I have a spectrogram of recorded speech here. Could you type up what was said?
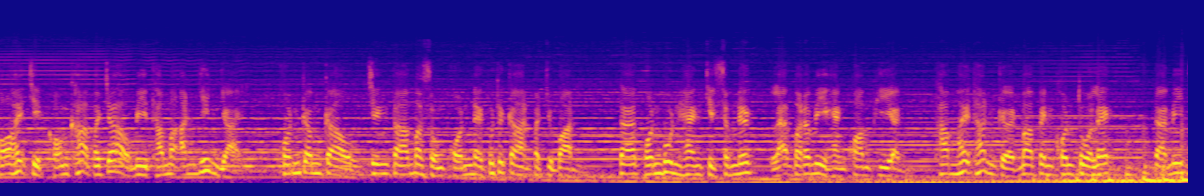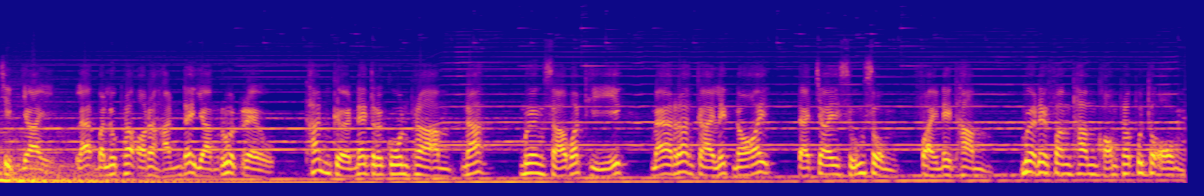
ขอให้จิตของข้าพเจ้ามีธรรมอันยิ่งใหญ่ ผลกรรมเก่าจึงตามมาส่งผลในพุทธกาลปัจจุบัน แต่ผลบุญแห่งจิตสำนึก และบารมีแห่งความเพียรทำให้ท่านเกิดมาเป็นคนตัวเล็ก แต่มีจิตใหญ่ และบรรลุพระอรหันต์ได้อย่างรวดเร็ว ท่านเกิดในตระกูลพราหมณ์นะเมืองสาวัตถี แม้ร่างกายเล็กน้อย แต่ใจสูงส่งใฝ่ในธรรม เมื่อได้ฟังธรรมของพระพุทธองค์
